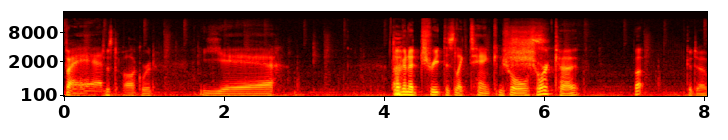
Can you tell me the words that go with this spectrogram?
bad. Just awkward. Yeah. I'm gonna treat this like tank controls. Shortcut. What? Good job.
